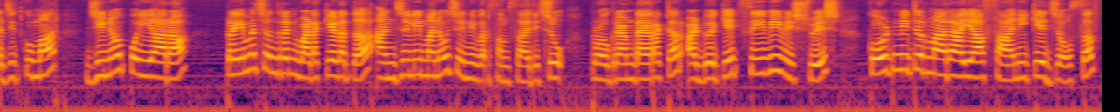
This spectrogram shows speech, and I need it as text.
അജിത് കുമാർ ജിനോ പൊയ്യാറ പ്രേമചന്ദ്രൻ വടക്കേടത്ത് അഞ്ജലി മനോജ് എന്നിവർ സംസാരിച്ചു. Program director advocate C V Vishwesh കോർഡിനേറ്റർമാരായ Sani K Joseph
